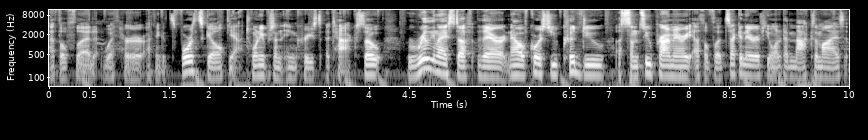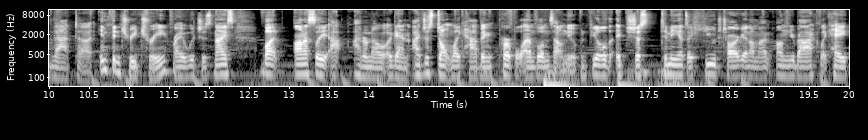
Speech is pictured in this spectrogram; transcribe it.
Ethelfled with her I think it's fourth skill yeah. 20% increased attack. So really nice stuff there. Now of course you could do a Sun Tzu primary Ethelfled secondary if you wanted to maximize that uh, infantry tree right which is nice. But honestly I, I, don't know. Again I just don't like having purple emblems out in the open field. It's just to me it's a huge target on my on your back like hey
